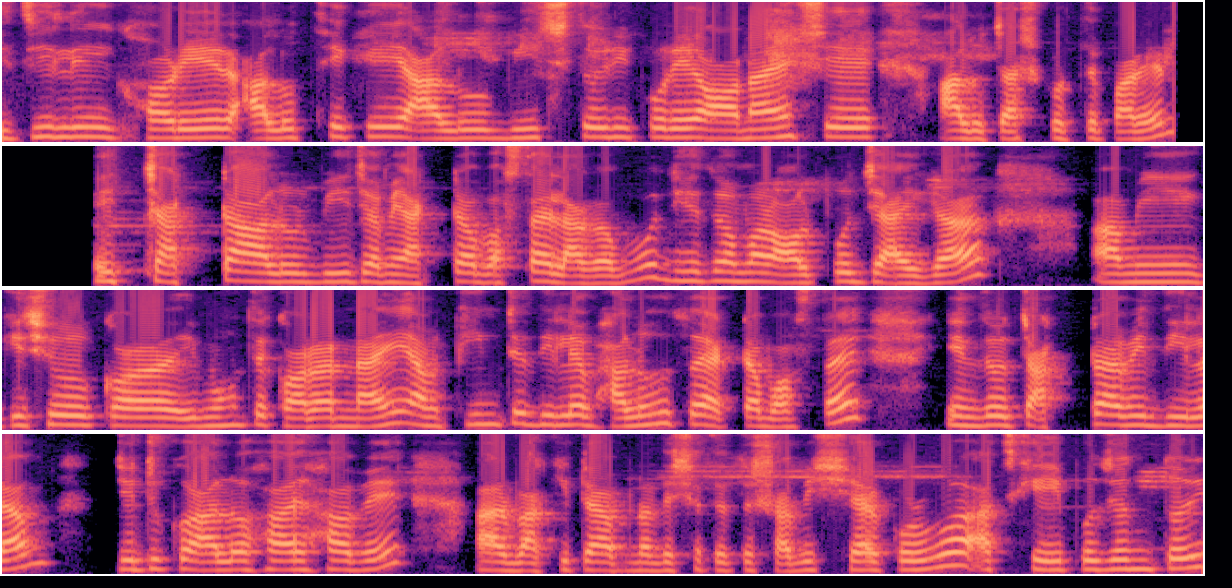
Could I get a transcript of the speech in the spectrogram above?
ইজিলি ঘরের আলু থেকে আলু বীজ তৈরি করে অনায়াসে আলু চাষ করতে পারেন। এই চারটা আলুর বীজ আমি একটা বস্তায় লাগাবো। যেহেতু আমার অল্প জায়গা, আমি কিছু এই মুহূর্তে করার নাই। আমি তিনটে দিলে ভালো হতো একটা বস্তায়, কিন্তু চারটা আমি দিলাম, যেটুকু আলো হয় হবে। আর বাকিটা আপনাদের সাথে তো সবই শেয়ার করব। আজকে এই পর্যন্তই।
